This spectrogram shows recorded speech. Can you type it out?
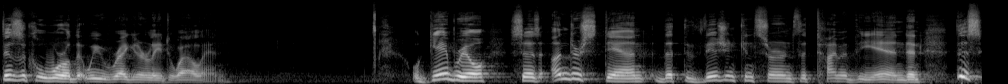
physical world that we regularly dwell in. Well, Gabriel says, understand that the vision concerns the time of the end. And this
